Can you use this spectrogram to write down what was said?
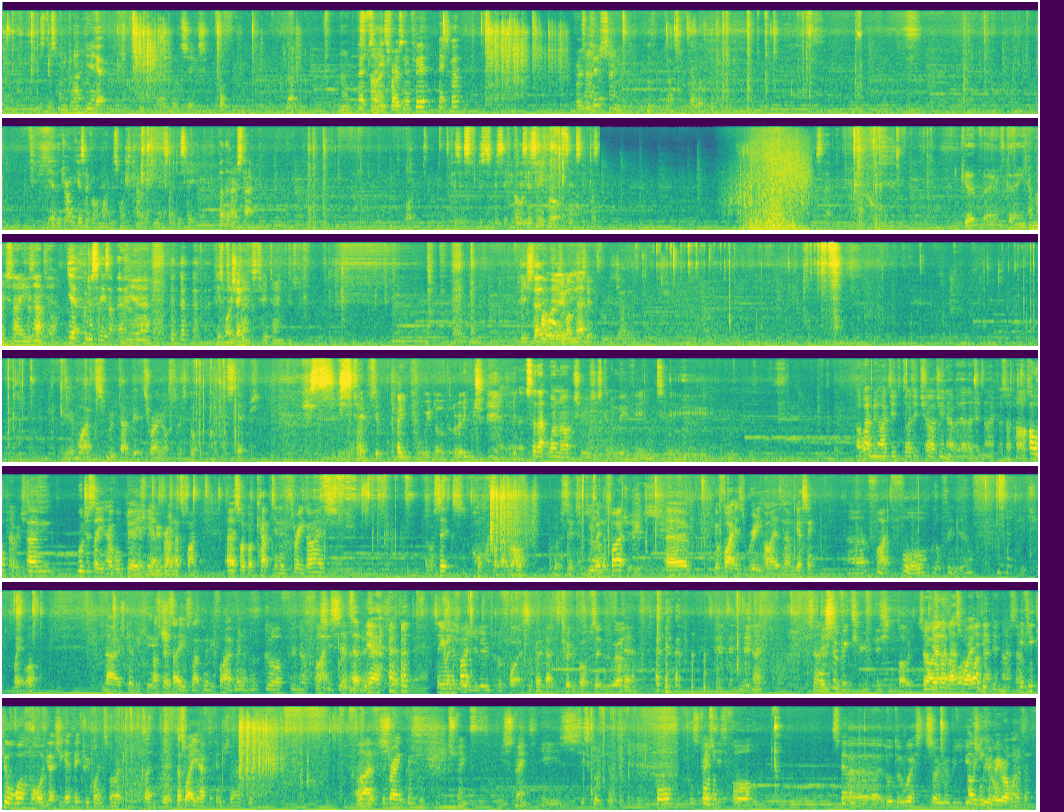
is this one guy here? Yep. Uh, one six. No, Nope, it's so fine. he's frozen in fear. Next guy. Frozen No, in fear. same. That's that one. Yeah, the drum gives everyone minus one to carry and then so does he. But they don't stack. What? Because it's spe- specifically Oh, says it's it as well. it doesn't. Good move, Dean. Can we say he's up there? Yeah, we'll just say he's up there. Yeah. He's Too watching. It's too dangerous. He's standing I'll there. him on and there. he's technical, he's ladder. Yeah, might have to smooth that bit of terrain off so it's not steps. Steps are painful in Lord of the Rings. So that one archer is just going to move into. Oh wait a minute, I did I did charge in over there, though, didn't I? Because I passed Oh, the courage um, we'll just say you have. We'll do it. Yeah, just yeah. move around. That's fine. Uh, so I've got captain and three guys. I've got six. Oh my god, that roll. I've got a six. You win the fight. Uh, your fight is really high, isn't it? I'm guessing. Uh, fight four, Glorfindel. Wait, what? No, it's going to be I was going to say it's like going to be five minimum. Glorfindel fight is seven. Seven, yeah. Seven, yeah. So you win the When fight. you lose in the fight, it's about that to 25% as well. Yeah. Okay. So, It's still victory condition though. so Yeah, no, that's won- why won if you- that, didn't I? So If you kill one more, you actually get victory points for it. So that's why you have to finish the round. Five. Strength. strength, your strength is It's Gloucester. Four. strength Awesome. is four. Spin. Uh, Lord of the West, so remember you get oh, you can reroll. reroll one of them.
